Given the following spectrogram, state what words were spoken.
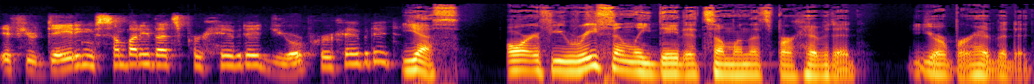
if you're dating somebody that's prohibited, you're prohibited. Yes. Or if you recently dated someone that's prohibited, you're prohibited.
